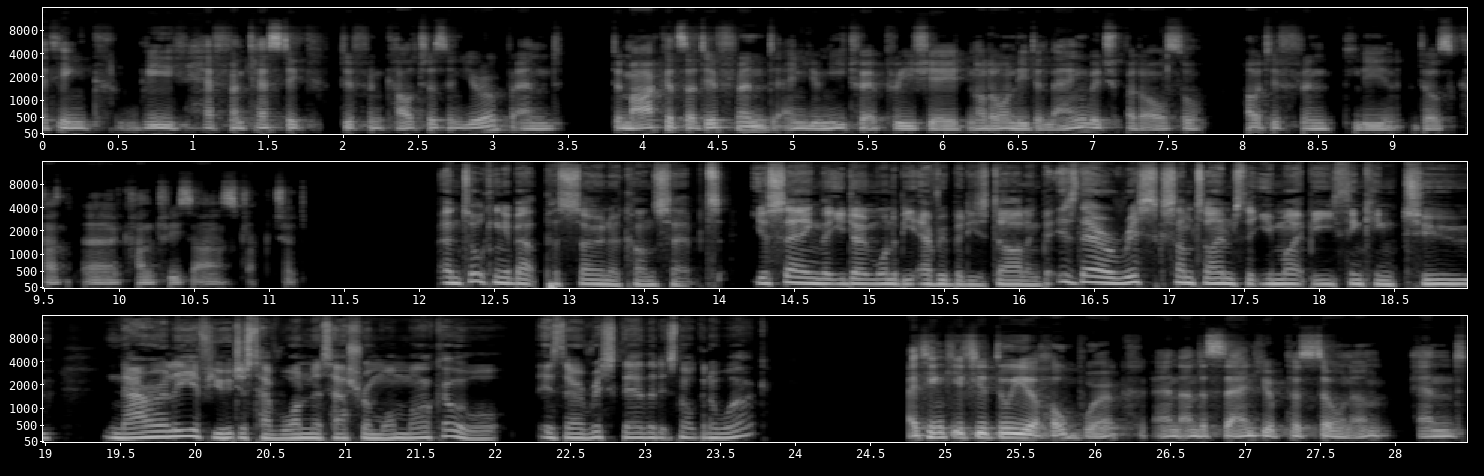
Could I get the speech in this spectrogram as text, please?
I think we have fantastic different cultures in Europe and the markets are different and you need to appreciate not only the language but also how differently those uh, countries are structured. And talking about persona concept, you're saying that you don't want to be everybody's darling, but is there a risk sometimes that you might be thinking too narrowly if you just have one Natasha and one Marco, or is there a risk there that it's not going to work? I think if you do your homework and understand your persona and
